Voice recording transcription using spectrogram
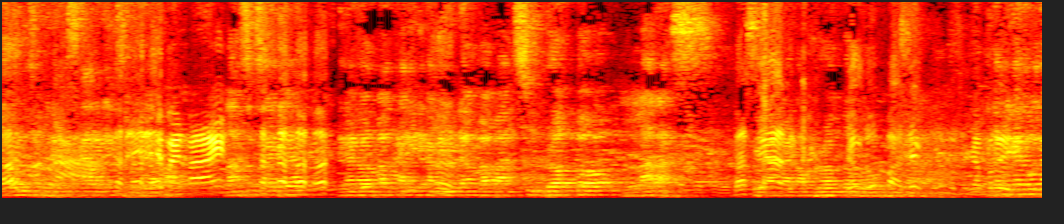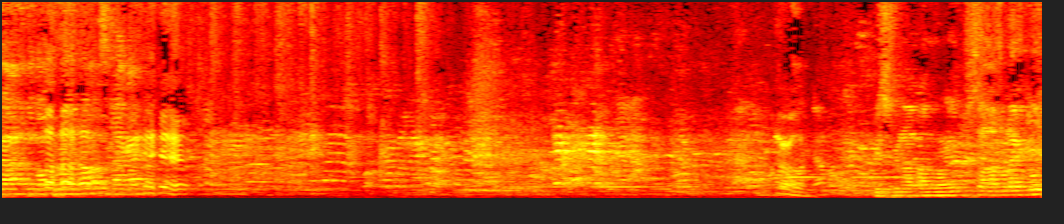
dengan apa? Langsung saja dengan hormat kali ini kami undang Bapak Subroto Laras. Basian. Dia lupa, dia dia mesti nyamperin. berikan tepuk tangan untuk Om Broto, silakan. Bismillahirrahmanirrahim. Assalamualaikum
